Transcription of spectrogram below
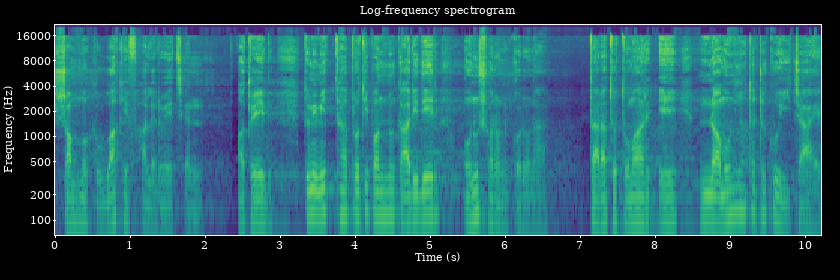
সম্মুখ ওয়াকেফ হলে রয়েছেন। অতএব তুমি মিথ্যা প্রতিপন্নকারীদের অনুসরণ করো না। তারা তো তোমার এ নমনীয়তাটুকুই চায়।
